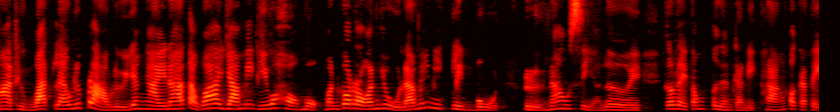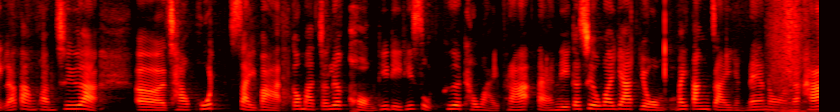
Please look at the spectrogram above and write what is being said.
มาถึงวัดแล้วหรือเปล่าหรือยังไงนะคะ แต่ว่าย้ำอีกทีว่าห่อหมกมันก็ร้อนอยู่แล้วไม่มีกลิ่นบูดหรือเน่าเสียเลย ก็เลยต้องเตือนกันอีกครั้งปกติแล้วตามความเชื่อออชาวพุทธใส่บาตรก็มักจะเลือกของที่ดีที่สุดเพื่อถวายพระ แต่อันนี้ก็เชื่อว่าญาติโยมไม่ตั้งใจอย่างแน่นอนนะคะ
